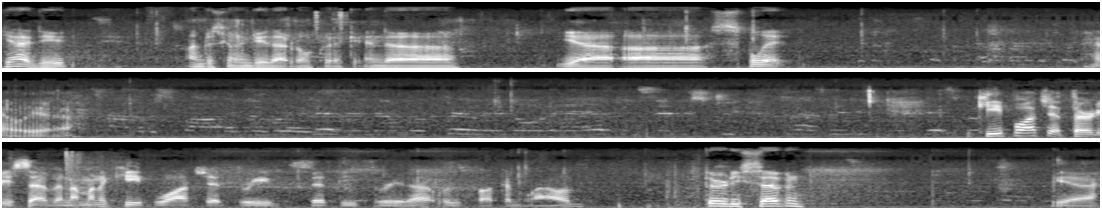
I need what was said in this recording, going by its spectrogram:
Yeah, dude. I'm just gonna do that real quick. And uh, yeah, uh, split. Hell yeah. Keep watch at 37. I'm gonna keep watch at 353. That was fucking loud. 37. Yeah.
